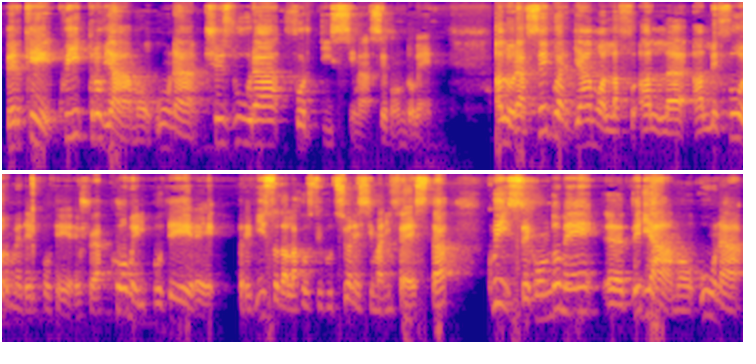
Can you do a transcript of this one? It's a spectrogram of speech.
perché qui troviamo una cesura fortissima, secondo me. Allora, se guardiamo alla, al, alle forme del potere, cioè a come il potere previsto dalla Costituzione si manifesta, qui secondo me eh, vediamo una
